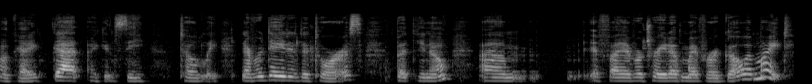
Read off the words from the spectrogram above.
Okay, that I can see totally. Never dated a Taurus, but you know, um, if I ever trade up my Virgo, I might.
